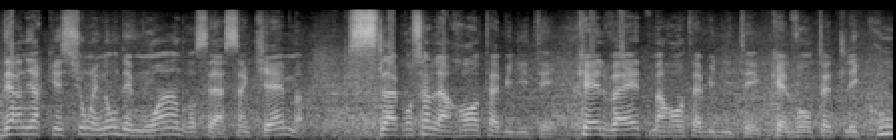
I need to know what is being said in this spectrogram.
dernière question et non des moindres, c'est la cinquième, cela concerne la rentabilité. Quelle va être ma rentabilité? Quels vont être les coûts?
